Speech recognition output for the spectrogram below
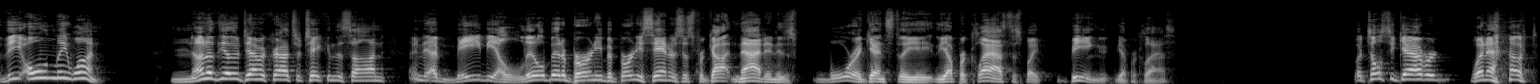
The only one. None of the other Democrats are taking this on. And uh, maybe a little bit of Bernie, but Bernie Sanders has forgotten that in his war against the, the upper class, despite being the upper class. But Tulsi Gabbard went out.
